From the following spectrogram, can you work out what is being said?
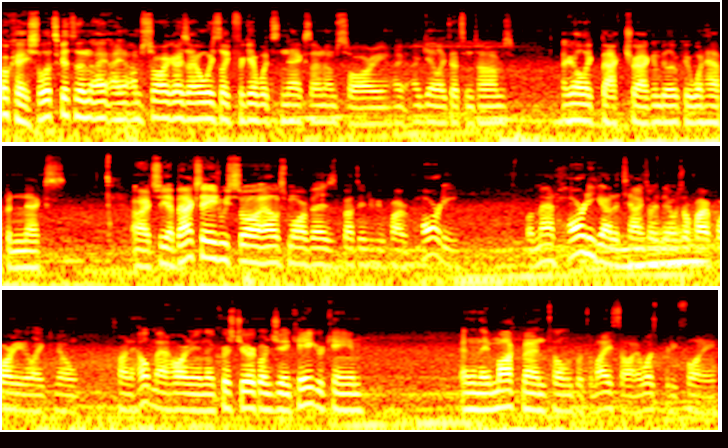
Okay, so let's get to the. I, I, I'm sorry, guys. I always like forget what's next. I'm, I'm sorry. I, I get like that sometimes. I gotta like backtrack and be like, okay, what happened next? All right, so yeah, backstage we saw Alex Marvez about to interview Private Party, but Matt Hardy got attacked right there. We saw Private Party like you know trying to help Matt Hardy, and then Chris Jericho and Jake Hager came, and then they mocked Matt and told him to put some ice on. It was pretty funny.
